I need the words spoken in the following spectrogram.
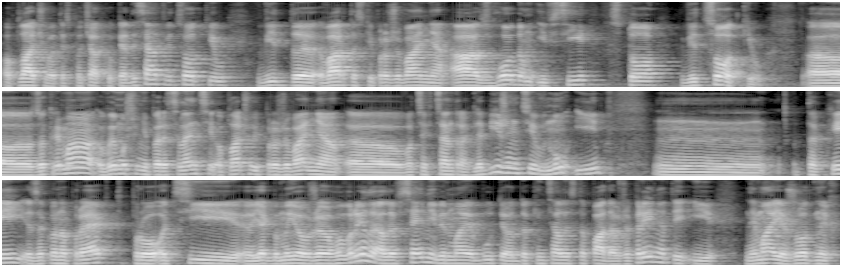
оплачувати спочатку 50% від е, вартості проживання, а згодом і всі 100%. Е, Зокрема, вимушені переселенці оплачують проживання е, в оцих центрах для біженців. Ну і такий законопроект про оці, е, якби ми його вже говорили, але в Сеймі він має бути от до кінця листопада вже прийнятий і немає жодних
